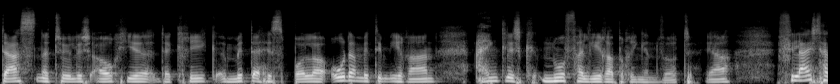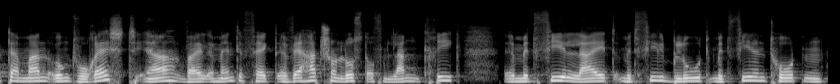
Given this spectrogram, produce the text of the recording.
dass natürlich auch hier der Krieg mit der Hisbollah oder mit dem Iran eigentlich nur Verlierer bringen wird. Ja, vielleicht hat der Mann irgendwo recht, ja, weil im Endeffekt, äh, wer hat schon Lust auf einen langen Krieg äh, mit viel Leid, mit viel Blut, mit vielen Toten?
